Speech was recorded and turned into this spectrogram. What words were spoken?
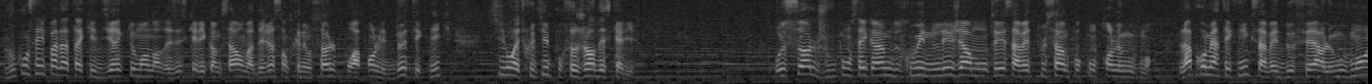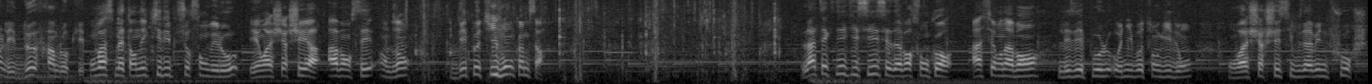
je ne vous conseille pas d'attaquer directement dans des escaliers comme ça, on va déjà s'entraîner au sol pour apprendre les deux techniques qui vont être utiles pour ce genre d'escalier. Au sol, je vous conseille quand même de trouver une légère montée, ça va être plus simple pour comprendre le mouvement. La première technique, ça va être de faire le mouvement les deux freins bloqués. On va se mettre en équilibre sur son vélo et on va chercher à avancer en faisant des petits bonds comme ça. La technique ici, c'est d'avoir son corps assez en avant, les épaules au niveau de son guidon. On va chercher si vous avez une fourche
